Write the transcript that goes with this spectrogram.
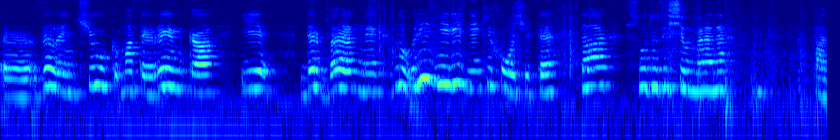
е, зеленчук, материнка і дербенник. Ну, різні, різні, які хочете. Так, що тут ще в мене? Так,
